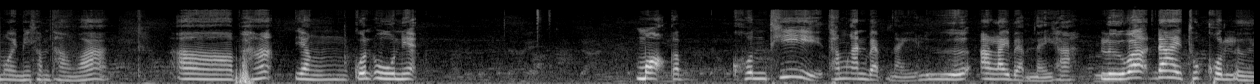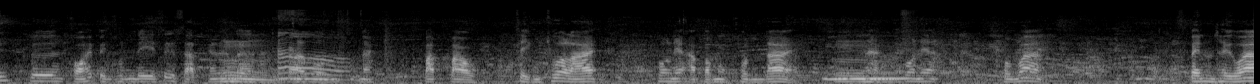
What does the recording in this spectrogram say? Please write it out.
หมวยมีคำถามว่าอ่าพระอย่างกวนอูเนี่ย เหมาะกับคนที่ทำงานแบบไหนหรืออะไรแบบไหนคะหรือว่าได้ทุกคนเลย คือขอให้เป็นคนดีซื่อสัตย์แค่นั้นนะอืมครับผมอ๋อนะปัดเป่าสิ่งชั่วร้าย พวกเนี้ยอัปมงคลได้อืมนะพวกเนี้ยผมว่าเป็นถือว่า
